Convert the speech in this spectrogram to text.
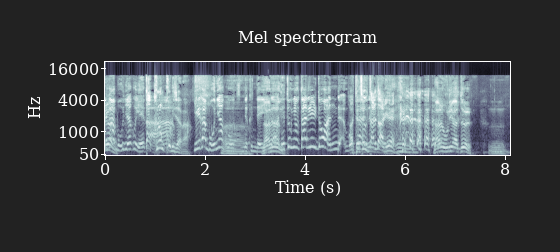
얘가 뭐냐고 얘가 딱 그런 꼴이잖아. 얘가 뭐냐고 근데 근데 얘가 대통령 딸 일도 안 아, 못 대통령 딸도 아니네. 나는 우리 아들 음,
